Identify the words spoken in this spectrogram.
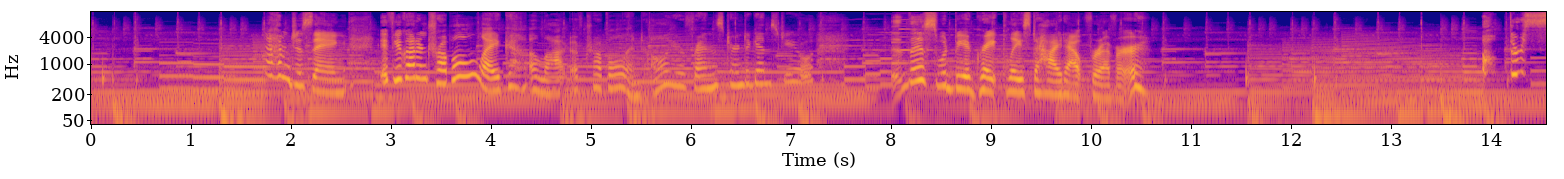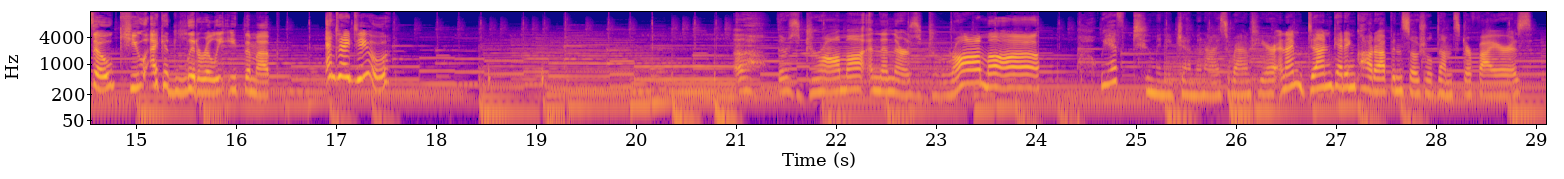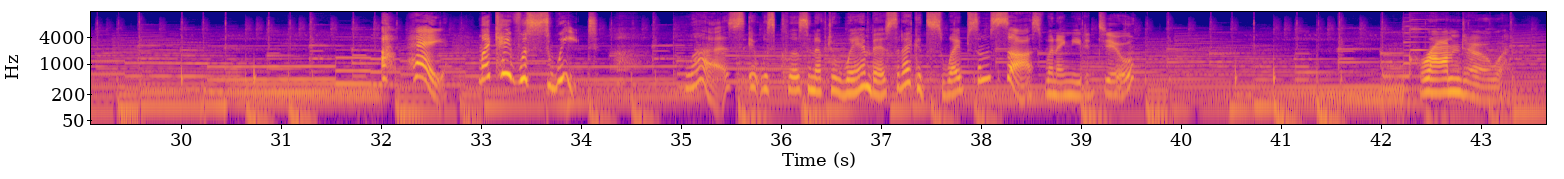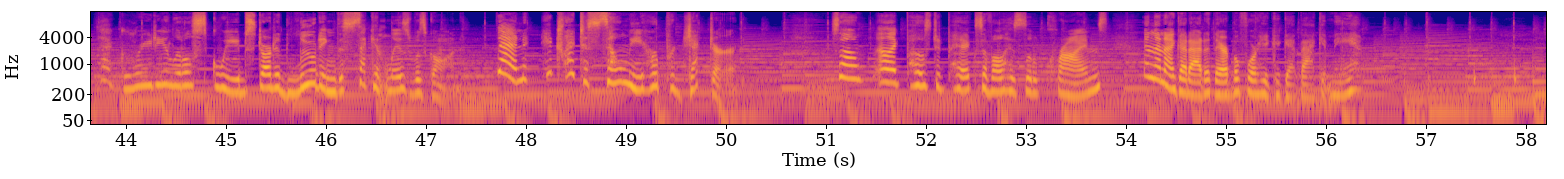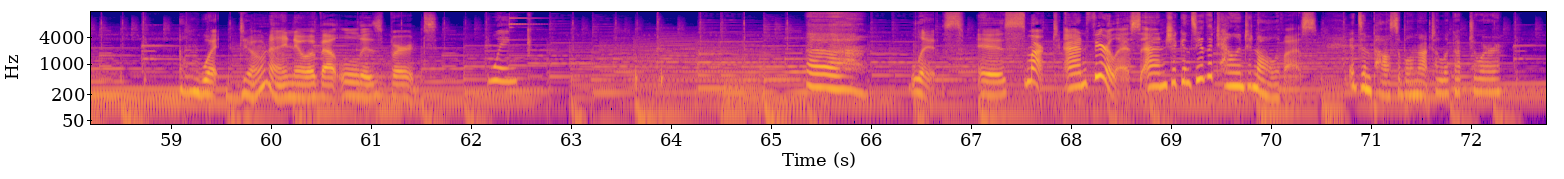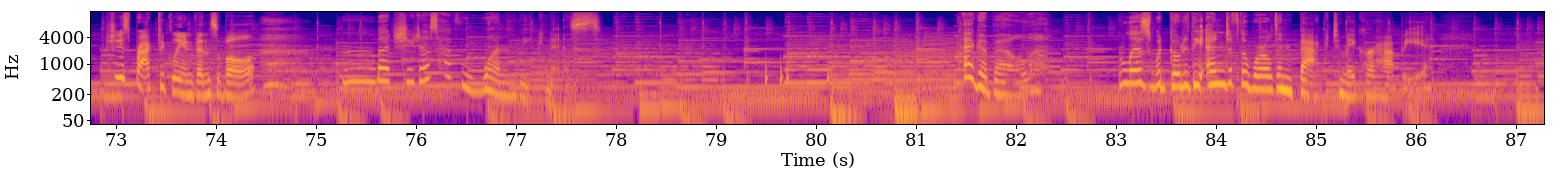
I'm just saying, if you got in trouble, like a lot of trouble, and all your friends turned against you, this would be a great place to hide out forever. So cute, I could literally eat them up. And I do. Ugh, there's drama and then there's drama. We have too many Geminis around here, and I'm done getting caught up in social dumpster fires. Ah, hey, my cave was sweet. Plus, it was close enough to Wambus that I could swipe some sauce when I needed to. Cromdo. That greedy little squeeb started looting the second Liz was gone. Then he tried to sell me her projector. So I like posted pics of all his little crimes, and then I got out of there before he could get back at me. What don't I know about Lizbert? Wink. Uh, Liz is smart and fearless, and she can see the talent in all of us. It's impossible not to look up to her. She's practically invincible. But she does have one weakness. Eggabell. Liz would go to the end of the world and back to make her happy.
